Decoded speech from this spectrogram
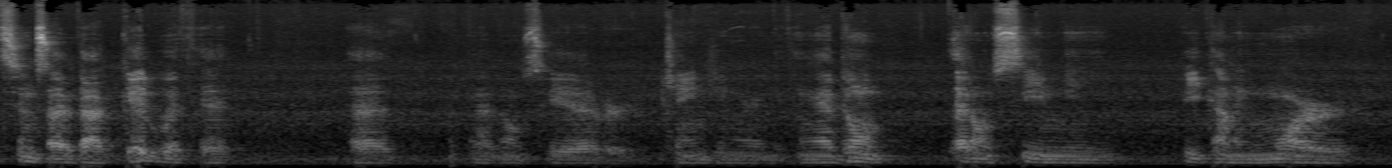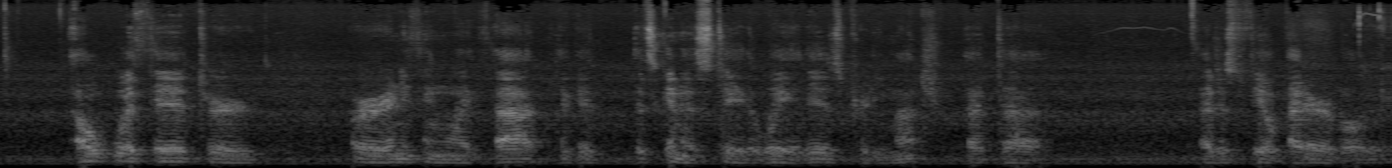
since i've got good with it uh, i don't see it ever changing or anything. I don't i don't see me becoming more out with it or or anything like that. Like it, it's to stay the way it is pretty much but uh, I just feel better about it.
